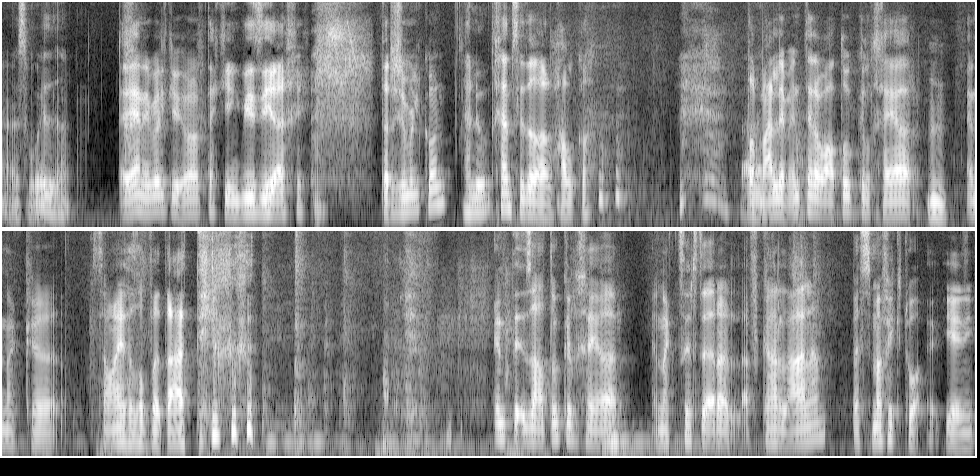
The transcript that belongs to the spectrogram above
اسمه إيه ده؟ يعني بلكي ما بتحكي إنجليزي يا أخي. ترجم لكم هلو. خمسة دولار الحلقة. طب معلم أنت لو أعطوك الخيار إنك سامعني لظبط قعدتي. أنت إذا أعطوك الخيار إنك تصير تقرأ الأفكار العالم بس ما فيك توقف يعني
